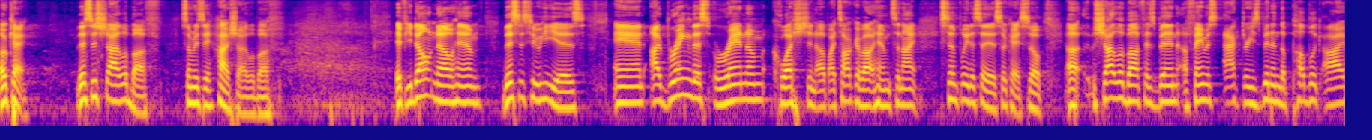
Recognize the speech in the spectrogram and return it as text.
Okay, this is Shia LaBeouf. Somebody say, Hi, Shia LaBeouf. If you don't know him, this is who he is. And I bring this random question up. I talk about him tonight simply to say this. Okay, so uh, Shia LaBeouf has been a famous actor. He's been in the public eye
